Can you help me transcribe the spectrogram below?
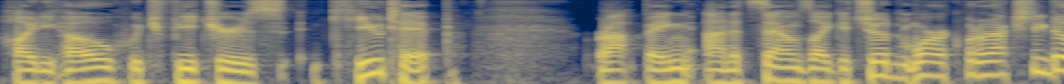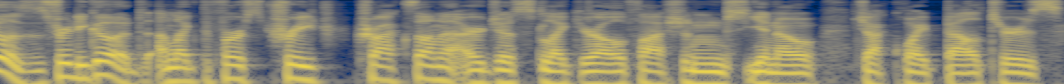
Hi-De-Ho, which features Q-Tip, rapping and it sounds like it shouldn't work, but it actually does. It's really good. And like the first three tracks on it are just like your old fashioned, you know, Jack White belters.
